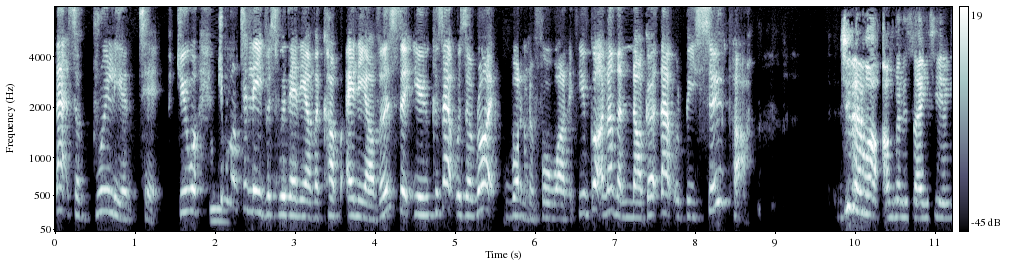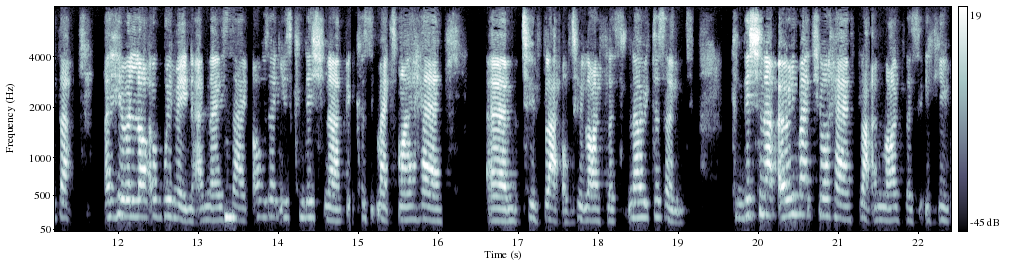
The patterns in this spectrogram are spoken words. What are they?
that's a brilliant tip do you, mm. do you want to leave us with any other cup any others that you because that was a right wonderful one if you've got another nugget that would be super do you know what I'm going to say to you is that I hear a lot of women and they say, "Oh, don't use conditioner because it makes my hair um, too flat or too lifeless." No, it doesn't. Conditioner only makes your hair flat and lifeless if you've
